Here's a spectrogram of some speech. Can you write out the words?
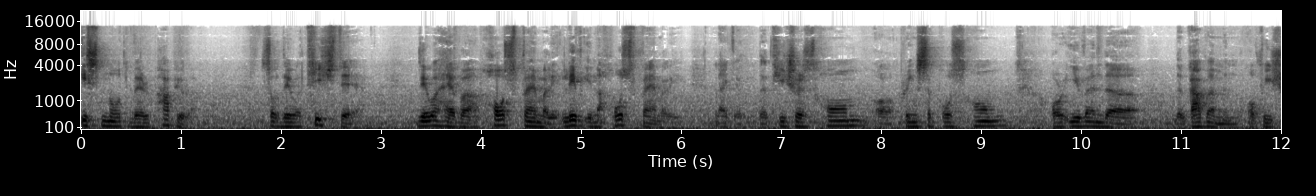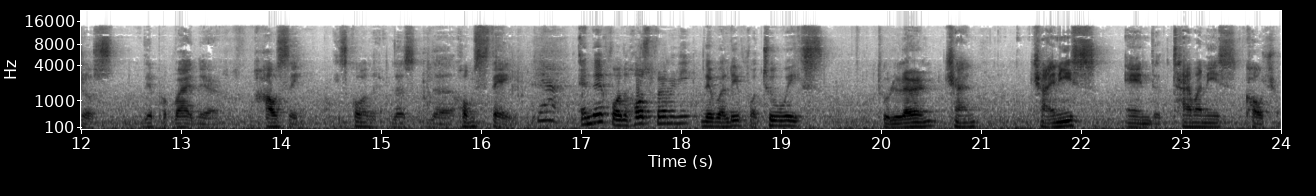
is not very popular. So they will teach there. They will have a host family, live in a host family, like the teacher's home or principal's home, or even the, the government officials. They provide their housing. It's called the, the homestay. Yeah. And then for the host family, they will live for two weeks to learn Chin- Chinese and Taiwanese culture.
